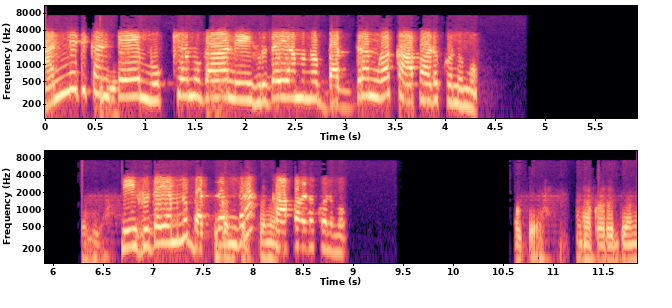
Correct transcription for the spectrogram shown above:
అన్నిటికంటే ముఖ్యముగా నీ హృదయమును భద్రంగా కాపాడుకునుము. నీ హృదయమును భద్రంగా కాపాడుకునుము. ఓకే. యొక్క హృదయం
